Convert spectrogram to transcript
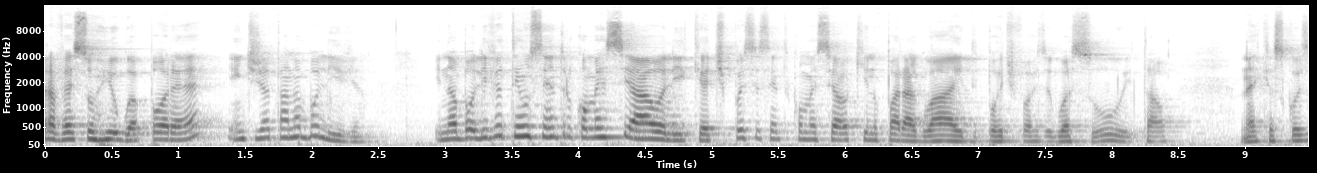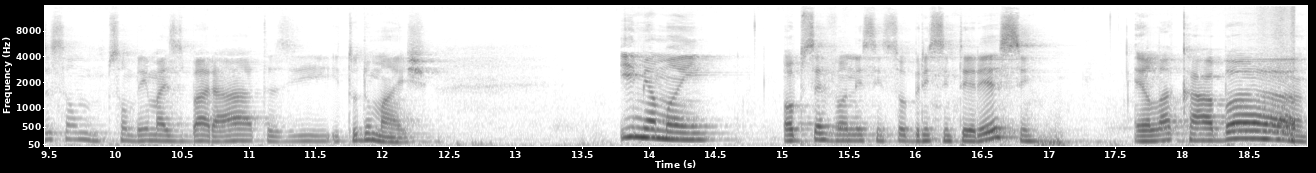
atravessa o rio Guaporé e a gente já está na Bolívia. E na Bolívia tem um centro comercial ali, que é tipo esse centro comercial aqui no Paraguai, depois de Foz do Iguaçu e tal. Né, que as coisas são, são bem mais baratas e, e tudo mais. E minha mãe, observando esse, sobre esse interesse, ela acaba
